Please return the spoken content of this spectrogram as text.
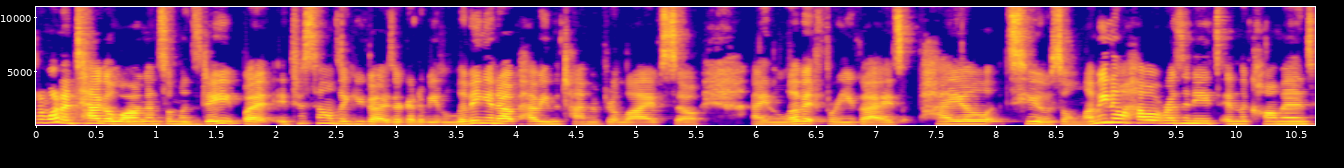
don't want to tag along on someone's date, but it just sounds like you guys are going to be living it up, having the time of your lives. So I love it for you guys. Pile two. So let me know how it resonates in the comments.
